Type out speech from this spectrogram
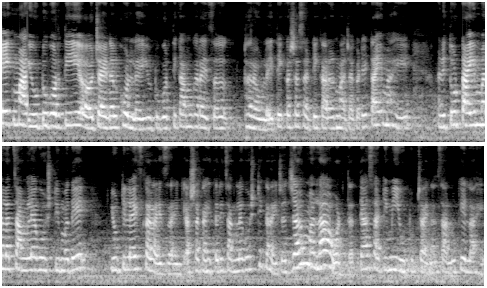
एक मा युट्यूबवरती चॅनल खोललंय. युट्यूबवरती काम करायचं ठरवलंय ते कशासाठी? कारण माझ्याकडे टाइम आहे. आणि तो टाइम मला चांगल्या गोष्टीमध्ये युटिलाइज करायचा आहे. अशा काहीतरी चांगल्या गोष्टी करायच्या ज्या मला आवडतात. त्यासाठी मी युट्यूब चॅनल चालू केलं आहे.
